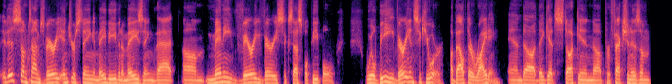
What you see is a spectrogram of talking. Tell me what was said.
it is sometimes very interesting and maybe even amazing that um, many very very successful people will be very insecure about their writing and uh, they get stuck in uh, perfectionism.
